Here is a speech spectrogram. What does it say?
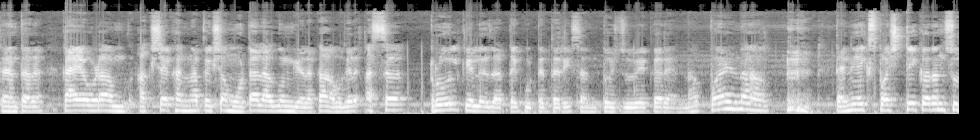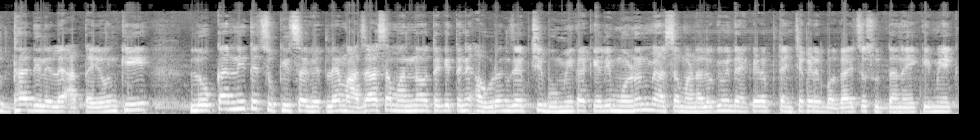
त्यानंतर काय एवढा अक्षय खन्नापेक्षा मोठा लागून गेला का वगैरे असं ट्रोल केलं जातंय कुठेतरी संतोष जुवेकर यांना. पण त्यांनी एक स्पष्टीकरण सुद्धा दिलेलं आहे आता येऊन की लोकांनी ते चुकीचं घेतलंय. माझं असं म्हणणं होतं की त्यांनी औरंगजेबची भूमिका केली म्हणून मी असं म्हणालो की मी त्यांच्याकडे त्यांच्याकडे बघायचं सुद्धा नाही की मी एक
